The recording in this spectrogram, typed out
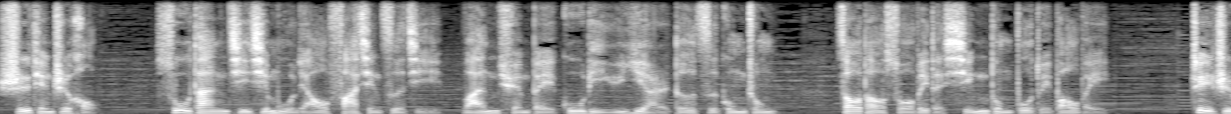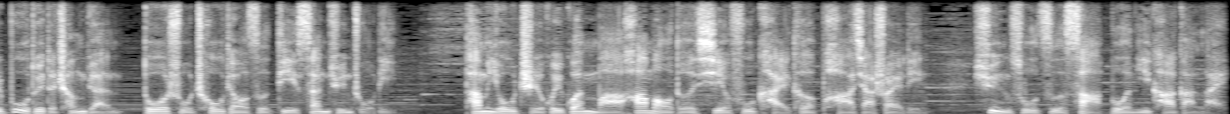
十天之后，苏丹及其幕僚发现自己完全被孤立于叶尔德兹宫中，遭到所谓的行动部队包围。这支部队的成员多数抽调自第三军主力，他们由指挥官马哈茂德谢夫凯特帕夏率领，迅速自萨洛尼卡赶来。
